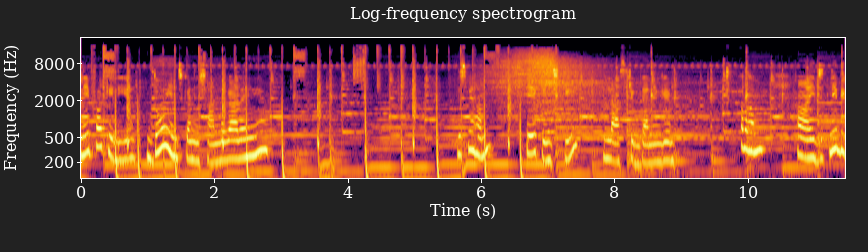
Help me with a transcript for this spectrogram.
नेफा के लिए दो इंच का निशान लगा रहे हैं। इसमें हम एक इंच की लास्टिक डालेंगे। अब हम हमारी जितनी भी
